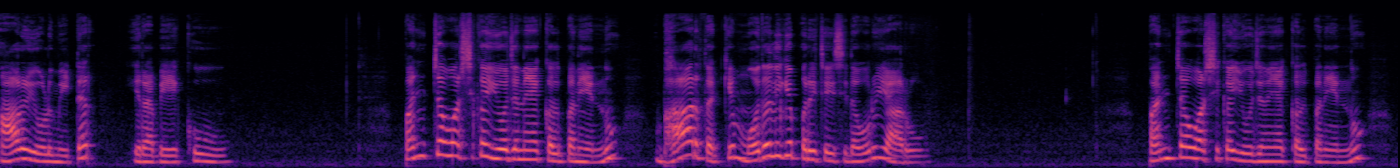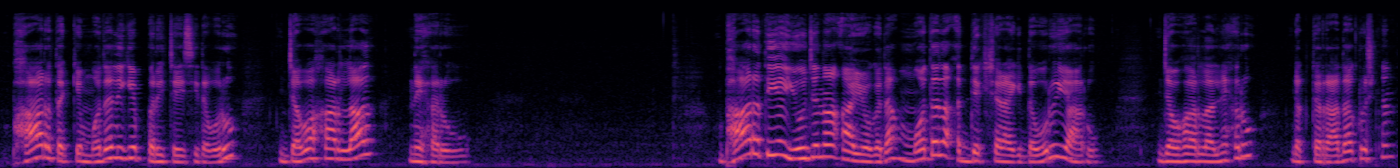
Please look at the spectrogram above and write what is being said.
ಆರು ಏಳು ಮೀಟರ್ ಇರಬೇಕು. ಪಂಚವಾರ್ಷಿಕ ಯೋಜನೆಯ ಕಲ್ಪನೆಯನ್ನು ಭಾರತಕ್ಕೆ ಮೊದಲಿಗೆ ಪರಿಚಯಿಸಿದವರು ಯಾರು? ಪಂಚವಾರ್ಷಿಕ ಯೋಜನೆಯ ಕಲ್ಪನೆಯನ್ನು ಭಾರತಕ್ಕೆ ಮೊದಲಿಗೆ ಪರಿಚಯಿಸಿದವರು ಜವಾಹರ್ಲಾಲ್ ನೆಹರು. ಭಾರತೀಯ ಯೋಜನಾ ಆಯೋಗದ ಮೊದಲ ಅಧ್ಯಕ್ಷರಾಗಿದ್ದವರು ಯಾರು? Jawaharlal Nehru, doctor Radhakrishnan,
